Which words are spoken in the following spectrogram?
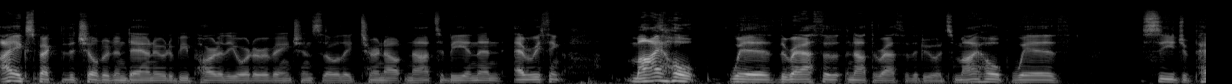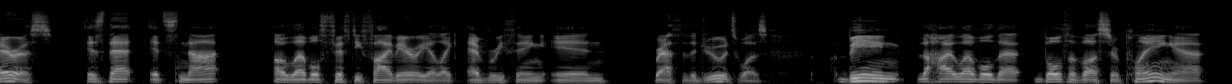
I expected the children in Danu to be part of the Order of Ancients, though they turn out not to be. And then everything. My hope with the Wrath of not the Wrath of the Druids. My hope with Siege of Paris is that it's not a level 55 area like everything in Wrath of the Druids was. Being the high level that both of us are playing at,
